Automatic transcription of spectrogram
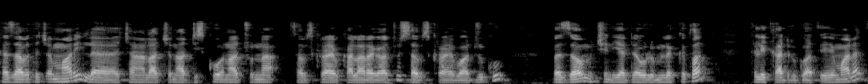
ከዛ በተጨማሪ ለቻናላችን አዲስ ከሆናችሁና subscribe ካላረጋችሁ subscribe አድርጉ። በዛውም እችን የደውል ምልክቷን click አድርጓት። ይሄ ማለት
